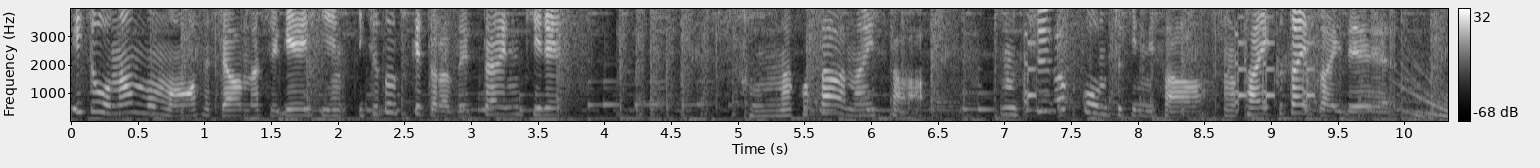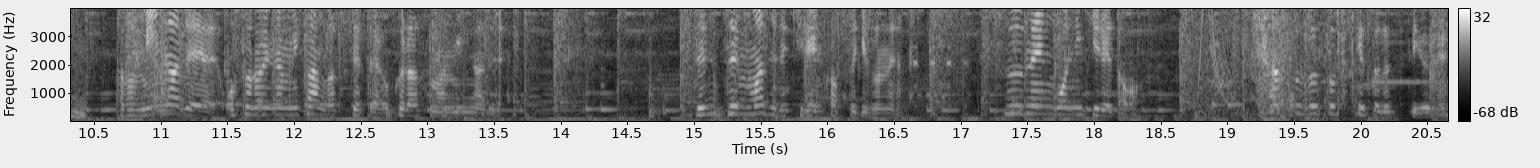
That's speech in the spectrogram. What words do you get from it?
糸を何本も合わせて編んだ手芸品。一度つけたら絶対に切れ。そんなことはないさ。中学校の時にさ、あの体育大会で、あのみんなでお揃いのミサンガつけたよ、クラスのみんなで。全然マジで切れんかったけどね。数年後に切れたわ。ちゃんとずっとつけとるっていうね。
